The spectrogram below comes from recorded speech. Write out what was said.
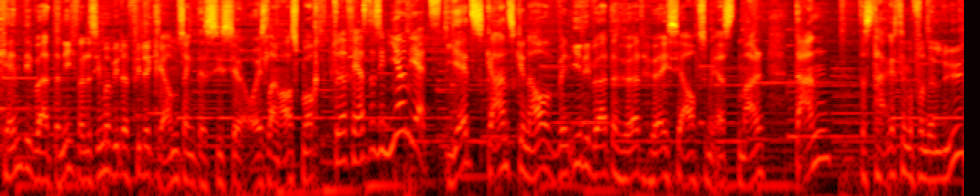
kenne die Wörter nicht, weil das immer wieder viele glauben, sagen, das ist ja alles lang ausgemacht. Du erfährst das im Hier und Jetzt. Jetzt ganz genau, wenn ihr die Wörter hört, höre ich sie auch zum ersten Mal. Dann das Tagesthema von der Lü,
